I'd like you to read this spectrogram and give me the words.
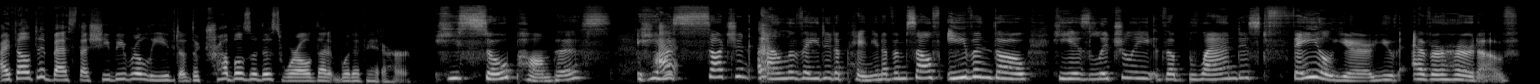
I felt it best that she be relieved of the troubles of this world that would have hit her. He's so pompous. He has I, such an elevated opinion of himself, even though he is literally the blandest failure you've ever heard of.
